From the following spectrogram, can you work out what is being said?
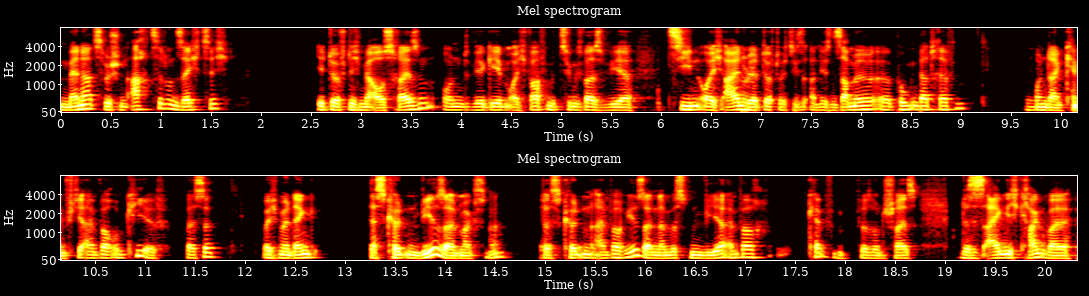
Männer zwischen 18 und 60, ihr dürft nicht mehr ausreisen und wir geben euch Waffen, beziehungsweise wir ziehen euch ein oder ihr dürft euch diese, an diesen Sammelpunkten da treffen. Mhm. Und dann kämpft ihr einfach um Kiew, weißt du? Weil ich mir denke, das könnten wir sein, Max, ne? Das könnten einfach wir sein. Da müssten wir einfach kämpfen für so einen Scheiß. Und das ist eigentlich krank, weil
